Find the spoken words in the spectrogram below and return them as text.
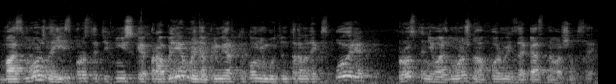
Возможно, есть просто техническая проблема, и, например, в каком-нибудь интернет-эксплоре просто невозможно оформить заказ на вашем сайте.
